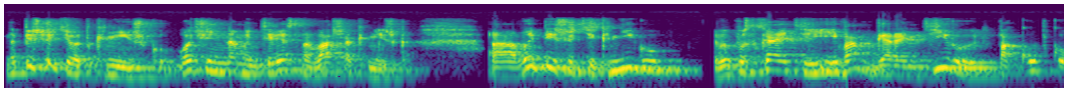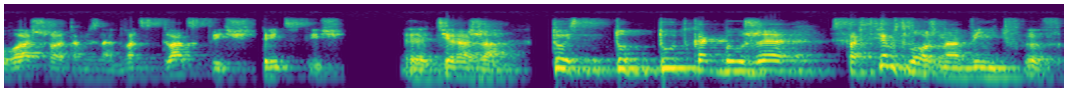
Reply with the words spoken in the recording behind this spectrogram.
Напишите вот книжку. Очень нам интересна ваша книжка. А вы пишете книгу, выпускаете, и вам гарантируют покупку вашего, там, не знаю, 20, 20 тысяч, 30 тысяч э, тиража. То есть тут, тут как бы уже совсем сложно обвинить в, в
